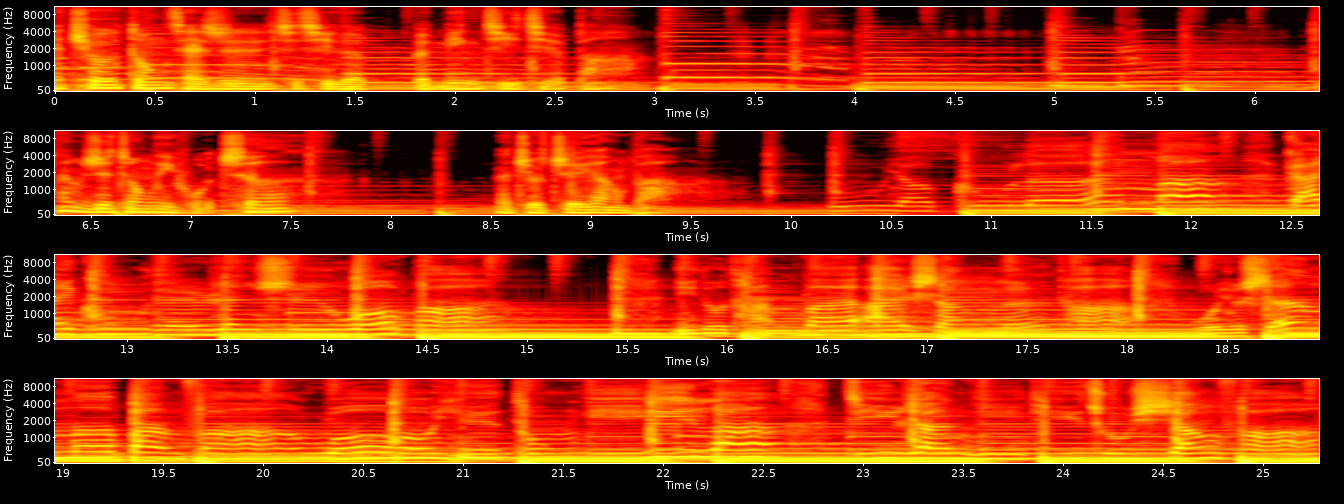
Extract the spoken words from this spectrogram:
概秋冬才是琪琪的本命季节吧。那我是动力火车，那就这样吧。不要哭了吗？该哭的人是我吧。你都坦白爱上了他，我有什么办法？我也同意啦。既然你提出想法，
